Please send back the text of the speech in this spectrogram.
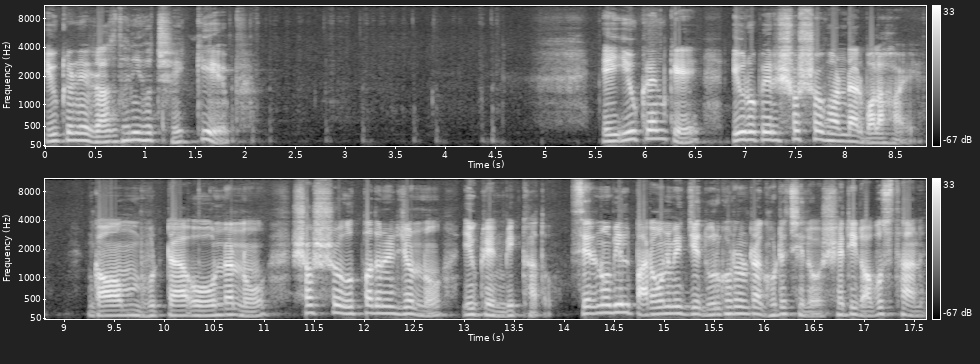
ইউক্রেনের রাজধানী হচ্ছে কিয়েভ। এই ইউক্রেনকে ইউরোপের শস্য ভাণ্ডার বলা হয়। গম, ভুট্টা ও অন্যান্য শস্য উৎপাদনের জন্য ইউক্রেন বিখ্যাত। সেরনোবিল পারমাণবিক যে দুর্ঘটনাটা ঘটেছিল, সেটির অবস্থান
